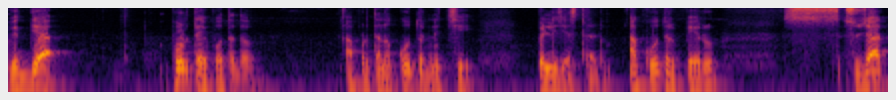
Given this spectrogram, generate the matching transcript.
విద్య పూర్తయిపోతుందో అప్పుడు తన కూతురునిచ్చి పెళ్ళి చేస్తాడు. ఆ కూతురు పేరు సుజాత.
